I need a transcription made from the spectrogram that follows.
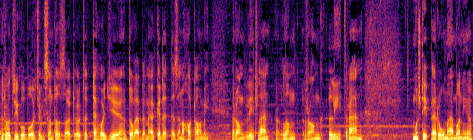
Rodrigo Borgia viszont azzal töltötte, hogy tovább emelkedett ezen a hatalmi ranglétrán, ranglétrán. Most éppen Rómában él,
